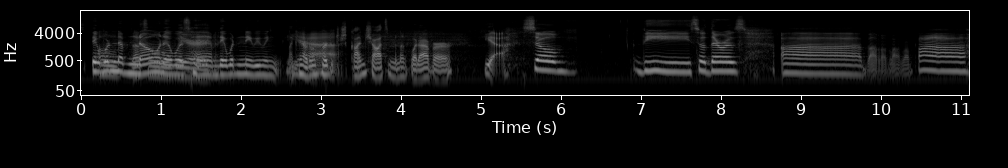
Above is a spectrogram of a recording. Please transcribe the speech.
Mm-hmm. They wouldn't little- have known it was weird. him. They wouldn't have even like have heard Yeah. just gunshots and been like whatever. Yeah. So the so there was uh blah, blah, blah, blah, blah.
